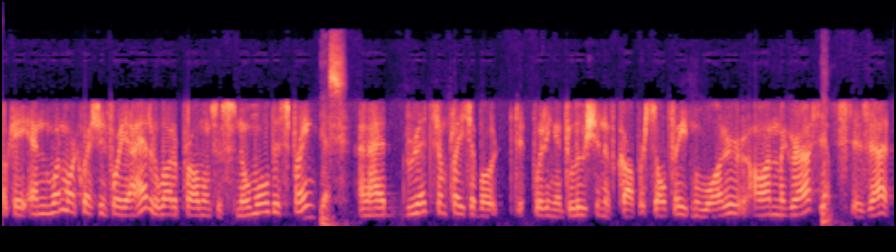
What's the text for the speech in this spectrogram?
Okay, and one more question for you. I had a lot of problems with snow mold this spring. Yes. And I had read someplace about putting a dilution of copper sulfate in water on the grass. Yep. Is, is that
